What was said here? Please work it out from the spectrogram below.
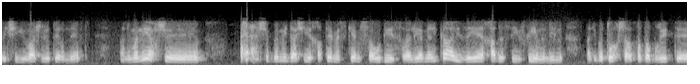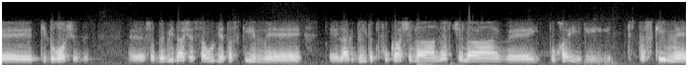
ושאיבה של יותר נפט. אני מניח ש... שבמידה שייחתם הסכם סעודי-ישראלי-אמריקאי, זה יהיה אחד הסעיפים. אני, אני בטוח שארה"ב אה, תדרוש את זה. אה, עכשיו, במידה שסעודיה תסכים אה, אה, להגדיל את התפוקה של הנפט שלה, והיא תסכים אה,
